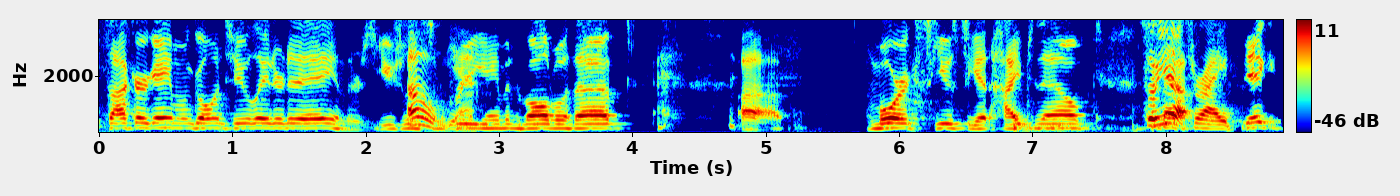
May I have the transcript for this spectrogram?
soccer game I'm going to later today, and there's usually oh, some yeah. pregame involved with that. Uh, more excuse to get hyped now. So yeah, that's right. Big,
